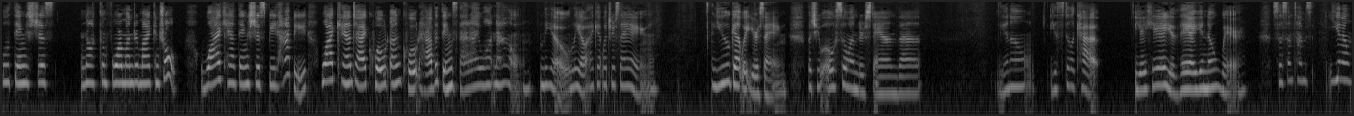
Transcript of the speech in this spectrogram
will things just not conform under my control why can't things just be happy? Why can't I quote unquote have the things that I want now? Leo, Leo, I get what you're saying. You get what you're saying, but you also understand that, you know, you're still a cat. You're here, you're there, you're nowhere. So sometimes, you know,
